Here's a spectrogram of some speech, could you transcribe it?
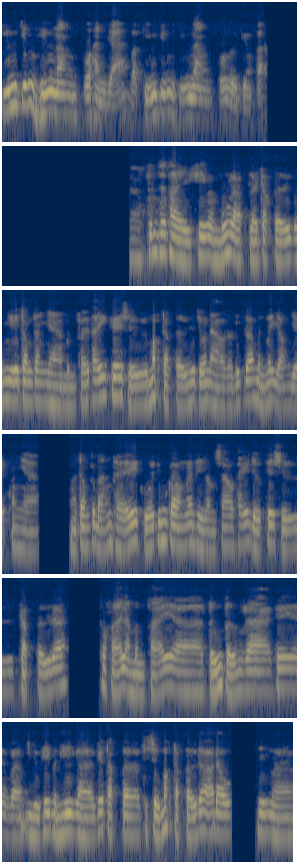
Kiểm chứng hiệu năng của hành giả và kiểm chứng hiệu năng của người truyền pháp. Ờ, kính thưa thầy, khi mà muốn lập lại trật tự cũng như trong căn nhà mình phải thấy cái sự mất trật tự ở chỗ nào rồi lúc đó mình mới dọn dẹp căn nhà. Mà trong cái bản thể của chúng con đó thì làm sao thấy được cái sự trật tự đó? Có phải là mình phải uh, tưởng tượng ra cái và nhiều khi mình nghi ngờ cái trật tự, cái sự mất trật tự đó ở đâu? Nhưng mà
